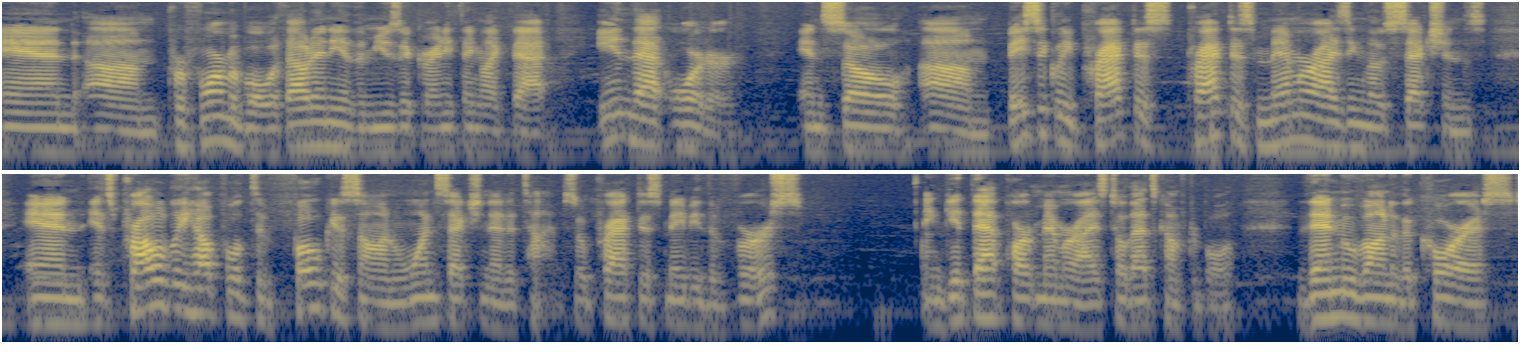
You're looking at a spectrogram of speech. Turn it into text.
and um, performable without any of the music or anything like that in that order. And so um, basically practice practice memorizing those sections and it's probably helpful to focus on one section at a time. So practice maybe the verse and get that part memorized till that's comfortable. Then move on to the chorus,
